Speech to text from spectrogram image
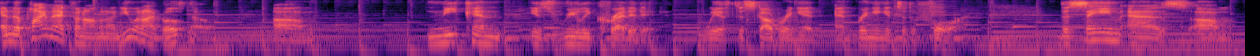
and the PiMag phenomenon, you and I both know, um, Nikken is really credited with discovering it and bringing it to the fore. The same as um,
